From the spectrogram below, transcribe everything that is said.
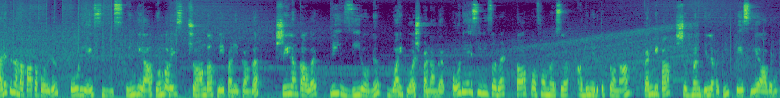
அடுத்து நம்ம பார்க்க போறது ஓடிஐ சீரீஸ் இந்தியா ரொம்பவே ஸ்ட்ராங்கா பிளே பண்ணியிருக்காங்க. ஸ்ரீலங்காவை த்ரீ ஜீரோன்னு ஒயிட் வாஷ் பண்ணாங்க. ஓடிஐ சீரீஸோட டாப் பர்ஃபார்மர்ஸ் அப்படின்னு எடுத்துக்கிட்டோம்னா கண்டிப்பா சுப்மன் கில்ல பத்தி பேசியே ஆகணும்.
